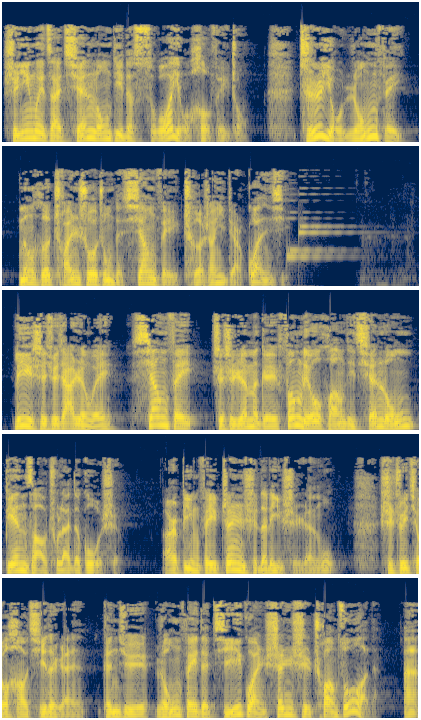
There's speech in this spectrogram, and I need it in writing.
是因为在乾隆帝的所有后妃中，只有容妃能和传说中的香妃扯上一点关系。历史学家认为，香妃只是人们给风流皇帝乾隆编造出来的故事，而并非真实的历史人物，是追求好奇的人根据容妃的籍贯身世创作的。嗯，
